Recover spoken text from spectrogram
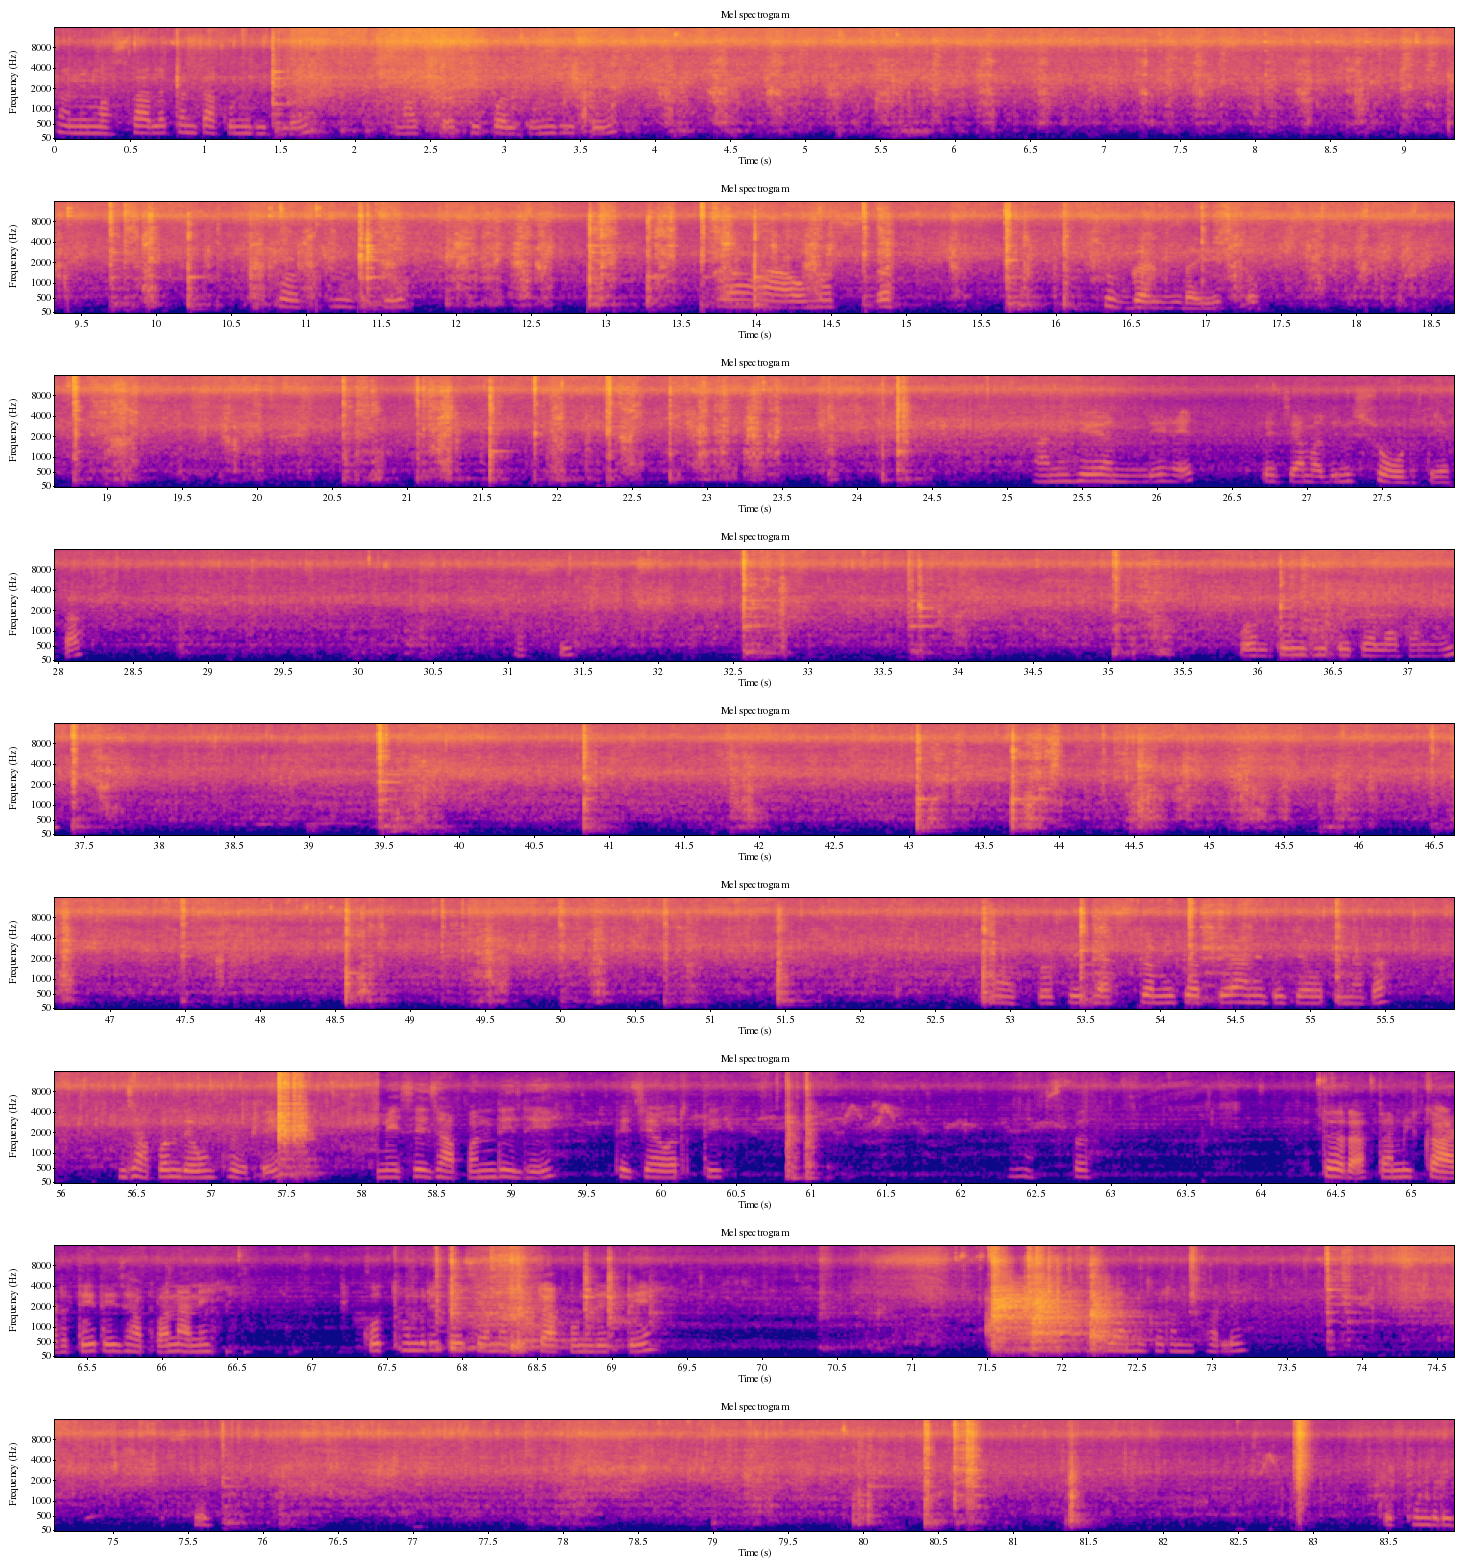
आणि मसाला पण टाकून घेतले. मस्त असे पलटून घेते. पलटून घेते. वाव मस्त. सुगंध येतो. आणि हे अंडे आहेत त्याच्यामध्ये मी सोडते आता. असे परतून घेते त्याला पण मी मस्त असे गॅस कमी करते आणि त्याच्यावरती आता झाकण देऊन ठेवते. मी असे झाकण दिले त्याच्यावरती मस्त. तर आता मी काढते ते झापण आणि कोथिंबरी त्याच्यामध्ये टाकून देते. जाम गरम झाले. कोथिंबरी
